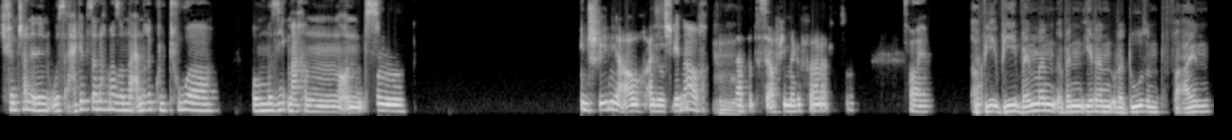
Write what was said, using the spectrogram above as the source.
ich finde schon, in den USA gibt's da nochmal so eine andere Kultur um Musik machen und. In Schweden ja auch. Also in Schweden auch. Hm. Da wird es ja auch viel mehr gefördert. So. Voll. Ja. Wie, wie, wenn man, wenn ihr dann oder du so einen Verein,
